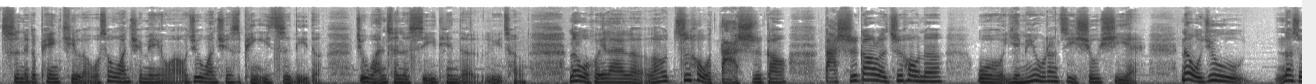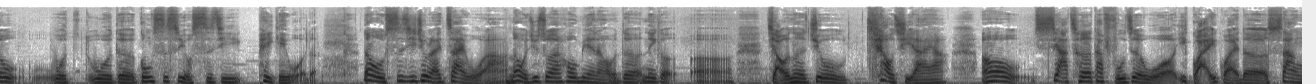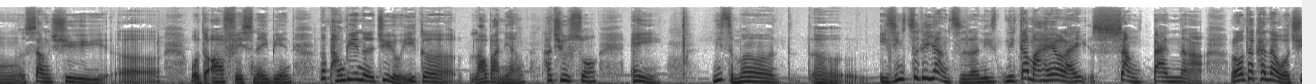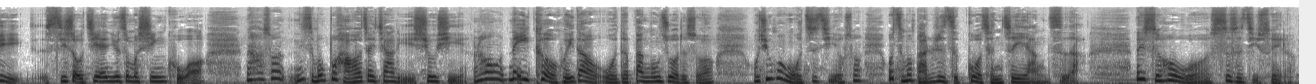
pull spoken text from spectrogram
吃那个 painkill，我说完全没有啊，我就完全是凭意志力的，就完成了十一天的旅程。那我回来了，然后之后我打石膏，打石膏了之后呢，我也没有让自己休息耶，那我就。那时候我我的公司是有司机配给我的，那我司机就来载我啊，那我就坐在后面啊，我的那个呃脚呢就翘起来啊，然后下车他扶着我一拐一拐的上上去呃我的 office 那边，那旁边呢就有一个老板娘，她就说：“哎，你怎么？”呃，已经这个样子了，你你干嘛还要来上班呢？然后他看到我去洗手间又这么辛苦哦，然后说你怎么不好好在家里休息？然后那一刻我回到我的办公桌的时候，我就问我自己，我说我怎么把日子过成这样子啊？那时候我四十几岁了，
